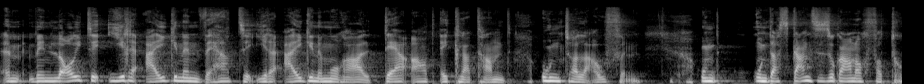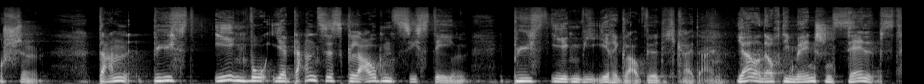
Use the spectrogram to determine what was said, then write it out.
ähm, wenn Leute ihre eigenen Werte, ihre eigene Moral derart eklatant unterlaufen und, und das Ganze sogar noch vertuschen, dann büßt irgendwo ihr ganzes Glaubenssystem büßt irgendwie ihre Glaubwürdigkeit ein. Ja, und auch die Menschen selbst,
